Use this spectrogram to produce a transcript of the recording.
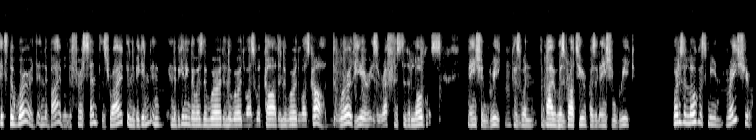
it's the word in the Bible, the first sentence, right? In the begin in, in the beginning there was the word, and the word was with God, and the word was God. The word here is a reference to the logos ancient Greek, because mm-hmm. when the Bible was brought to Europe, it was in ancient Greek. What does the logos mean? Ratio,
